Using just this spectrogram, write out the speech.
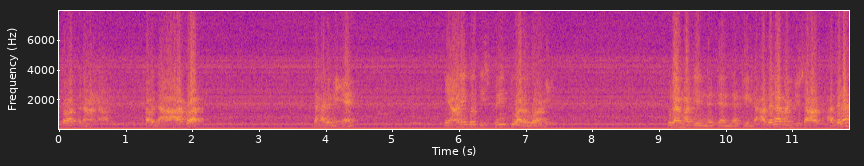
පවත්වන ආකාරය. කවදාකවත් ධර්මයේ මේ අනිකුත් ස්පිරිතුවල් වගේ තුලන් වදින්න නැත්නම් කියන හදලා මංජුසාවක් හදලා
